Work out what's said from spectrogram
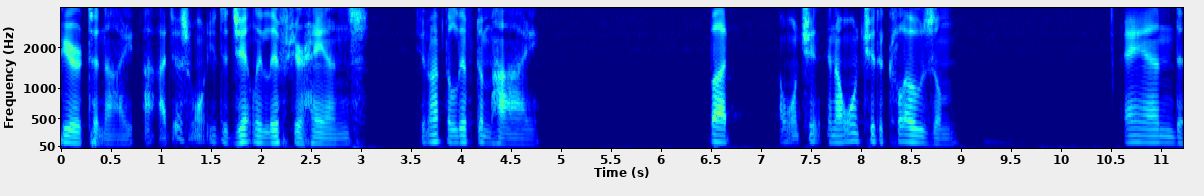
here tonight, I, just want you to gently lift your hands. You don't have to lift them high. But I want you, and I want you to close them. And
